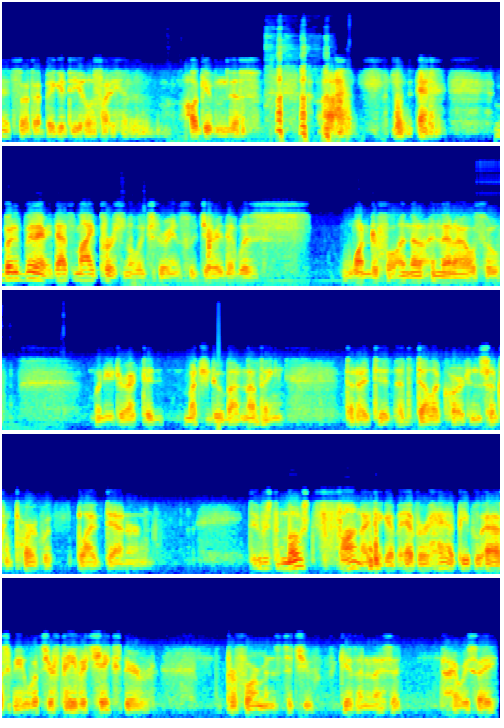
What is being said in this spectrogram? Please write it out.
it's not that big a deal if I, I'll give him this. uh, and, but, but anyway, that's my personal experience with Jerry. That was wonderful. And then and then I also, when he directed Much Ado About Nothing, that I did at the Delacorte in Central Park with Blythe Danner. It was the most fun I think I've ever had. People ask me, "What's your favorite Shakespeare performance that you've given?" And I said, I always say,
